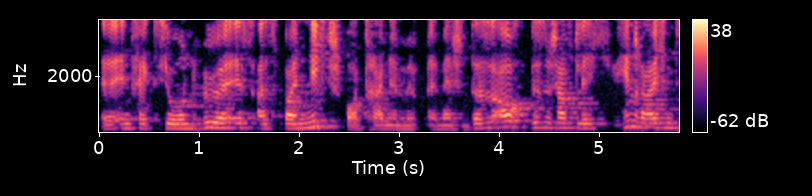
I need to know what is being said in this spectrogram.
äh, Infektion höher ist als bei nicht sporttreibenden Menschen. Das ist auch wissenschaftlich hinreichend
